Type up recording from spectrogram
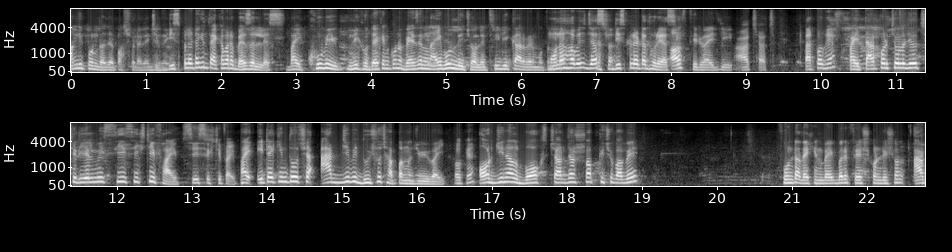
অনলি পনেরো হাজার পাঁচশো টাকা জি ভাই। ডিসপ্লেটা কিন্তু একেবারে বেজেললেস ভাই খুবই নিখুঁত। দেখেন কোনো বেজেল নাই বললেই চলে থ্রি ডি কার্ভের মতো মনে হবে জাস্ট ডিসপ্লেটা ধরে আছে। অস্থির ভাই জি। আচ্ছা আচ্ছা। তারপর ভাইয়া? ভাই তারপর চলে যে হচ্ছে Realme C sixty five C sixty five ভাই এটা কিন্তু হচ্ছে আট জিবি দুইশো ছাপ্পান্ন জিবি ভাই। ওকে অরিজিনাল বক্স চার্জার সব কিছু পাবে। ফোনটা দেখেন ভাই একবারে ফ্রেশ কন্ডিশন আট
